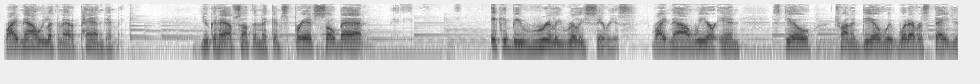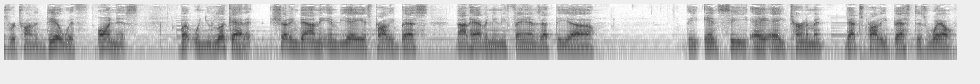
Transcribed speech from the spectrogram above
Right now, we're looking at a pandemic. You could have something that can spread so bad, it could be really, really serious. Right now, we are in still trying to deal with whatever stages we're trying to deal with on this. But when you look at it, shutting down the NBA is probably best not having any fans at the uh, the NCAA tournament that's probably best as well.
